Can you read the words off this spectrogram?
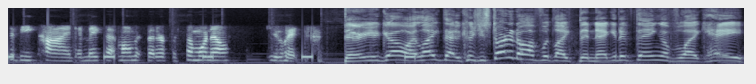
to be kind and make that moment better for someone else, do it. There you go. I like that because you started off with like the negative thing of like, hey,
